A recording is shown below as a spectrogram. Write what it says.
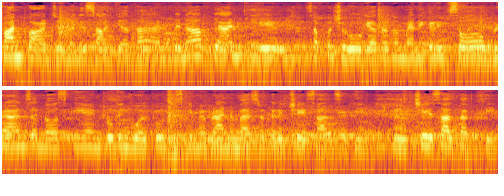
fun part जब मैंने स्टार्ट किया था एंड बिना प्लान किए सब कुछ शुरू हो गया था तो मैंने करीब सौ ब्रांड्स एंडोर्स किए इंक्लूडिंग वर्लपूल जिसकी मैं ब्रांड एम्बेसडर करीब छः साल से थी छः साल तक थी.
